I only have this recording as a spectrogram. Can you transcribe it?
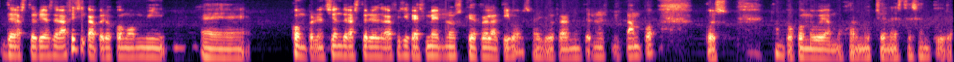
de las teorías de la física, pero como mi eh, comprensión de las teorías de la física es menos que relativa, o sea, yo realmente no es mi campo, pues tampoco me voy a mojar mucho en este sentido.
